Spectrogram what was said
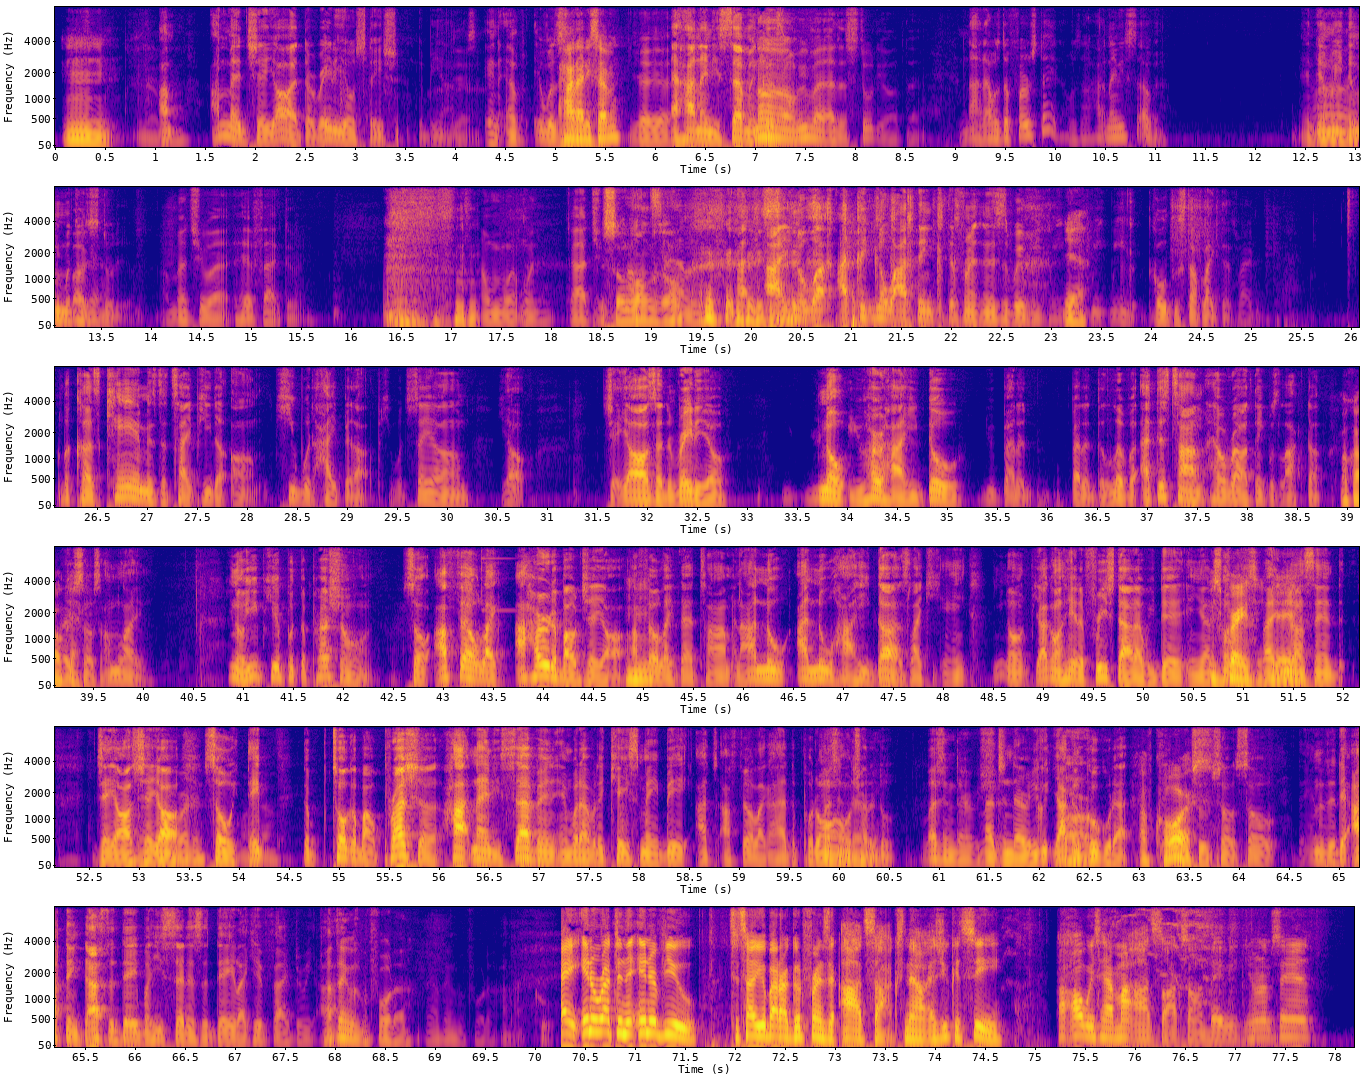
Mm. I, I met JR at the radio station, to be honest, and uh, it was High like- 97? Yeah, yeah. at High ninety seven. No, no, no. We met at the studio up there. Nah, that was the first day. That was at High ninety seven, and then we then we you went to the studio. I met you at Hit Factory. I went when got you. So long ago. I, I- you know what? I think you know what I think different. And this is where we, we, Yeah. we, we go through stuff like this, right? Because Cam is the type he the um he would hype it up. He would say um yo, JR's at the radio. You know you heard how he do. You better better deliver. At this time, Hell Rell I think was locked up. Okay, okay. So, so I'm like, you know, he he'll put the pressure on. So I felt like I heard about jr Mm-hmm. I felt like that time, and I knew I knew how he does. Like, you know, y'all gonna hear the freestyle that we did, and you know, It's know, crazy. Like, Yeah, you know what I'm saying? JR's JR. So they the talk about pressure, Hot 97, and whatever the case may be. I I feel like I had to put on or try to do Legendary. legendary. You, y'all can Google that, Of course. YouTube. So so. The end of the day, I think that's the day, but he said it's a day like Hit Factory. I think it was before that. I think it was before that. Hey, interrupting the interview to tell you about our good friends at Odd Socks. Now, as you can see, I always have my Odd Socks on, baby. You know what I'm saying?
